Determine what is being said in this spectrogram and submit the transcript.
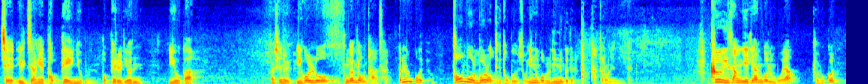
제 1장의 법회 인유분, 법회를 연 이유가 사실 이걸로 금강경은 다 사- 끝난 거예요. 더 뭘, 뭘 어떻게 더 보여줘. 있는 법을 있는 그대로 딱 다 드러냈는데. 그 이상 얘기하는 거는 뭐야? 결국은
